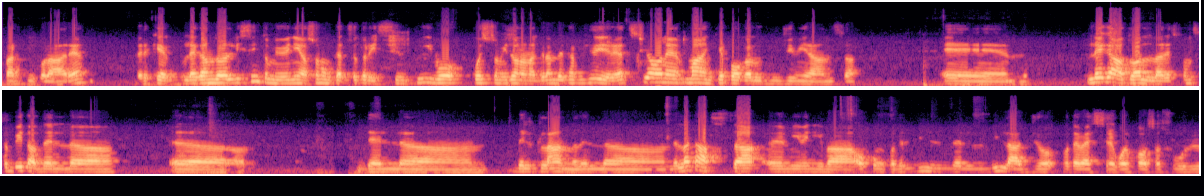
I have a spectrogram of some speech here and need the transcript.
particolare. Perché legandolo all'istinto mi veniva sono un cacciatore istintivo, questo mi dona una grande capacità di reazione, ma anche poca lungimiranza. Ehm, legato alla responsabilità del, eh, del, del clan, del- della casta, eh, mi veniva, o comunque del, del villaggio, poteva essere qualcosa sul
